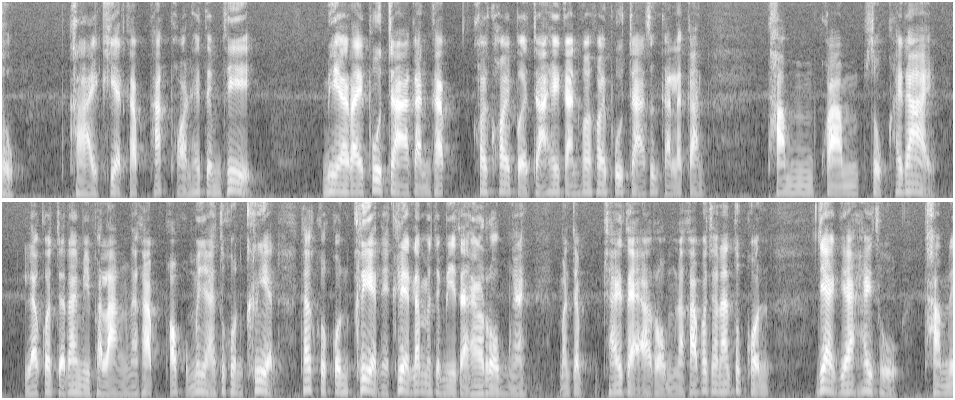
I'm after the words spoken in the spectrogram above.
สุข คลายเครียดครับพักผ่อนให้เต็มที่มีอะไรพูดจากันครับ ค่อยๆ เปิดใจให้กัน ค่อยๆ พูดจาซึ่งกันและกันทำความสุขให้ได้ แล้วก็จะได้มีพลังนะครับ เพราะผมไม่อยากให้ทุกคนเครียด ถ้าคนเครียดเนี่ยเครียดแล้วมันจะมีแต่อารมณ์ไง มันจะใช้แต่อารมณ์นะครับ เพราะฉะนั้นทุกคนแยกแยะให้ถูกทำใน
